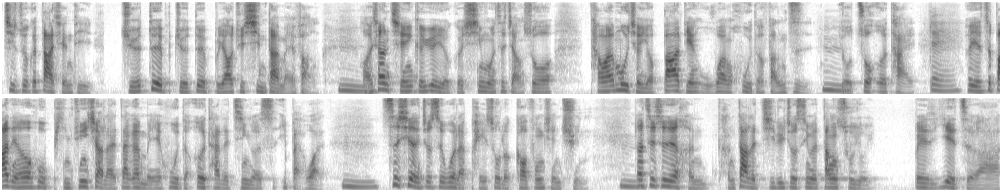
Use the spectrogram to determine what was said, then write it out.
记住一个大前提，绝对绝对不要去信贷买房。嗯，好像前一个月有个新闻是讲说，台湾目前有八点五万户的房子有做二胎，嗯、对，而且这八点二户平均下来，大概每一户的二胎的金额是一百万。嗯，这些人就是未来赔售的高风险群。嗯、那这是很很大的几率，就是因为当初有被业者啊、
